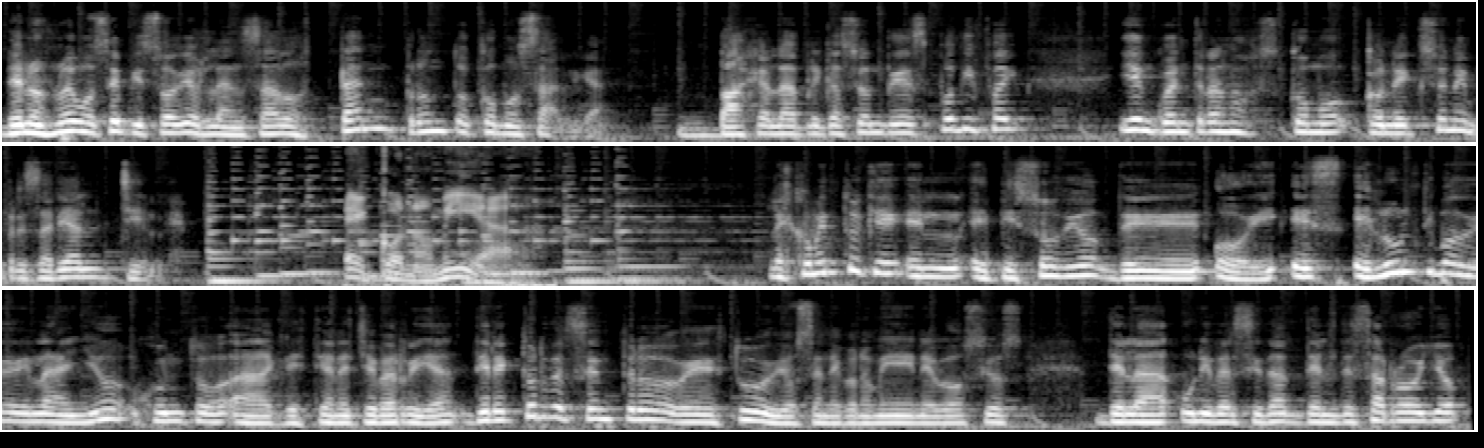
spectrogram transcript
de los nuevos episodios lanzados tan pronto como salga. Baja la aplicación de Spotify y encuéntranos como Conexión Empresarial Chile. Economía. Les comento que el episodio de hoy es el último del año junto a Cristian Echeverría, director del Centro de Estudios en Economía y Negocios de la Universidad del Desarrollo,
